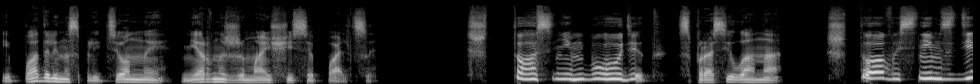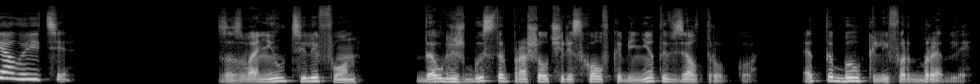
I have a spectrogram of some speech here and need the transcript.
и падали на сплетенные, нервно сжимающиеся пальцы. «Что с ним будет?» — спросила она. «Что вы с ним сделаете?» Зазвонил телефон. Делглиш быстро прошел через холл в кабинет и взял трубку. Это был Клиффорд Брэдли.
